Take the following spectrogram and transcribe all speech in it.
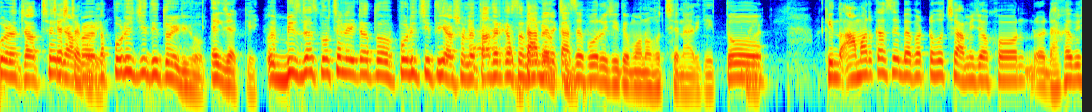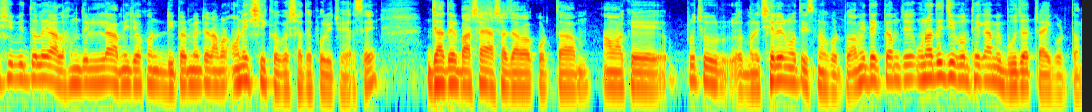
করে চাচ্ছে যে আপনার একটা পরিচিতি তৈরি হোক। এক্স্যাক্টলি বিজনেস করছেন এটা তো পরিচিতি আসলে তাদের কাছে তাদের কাছে পরিচিতি মনে হচ্ছে না আর কি। তো কিন্তু আমার কাছে ব্যাপারটা হচ্ছে আমি যখন ঢাকা বিশ্ববিদ্যালয়ে আলহামদুলিল্লাহ আমি যখন ডিপার্টমেন্টের আমার অনেক শিক্ষকের সাথে পরিচয় আছে যাদের বাসায় আসা যাওয়া করতাম আমাকে প্রচুর মানে ছেলের মতো স্নেহ করতো আমি দেখতাম যে ওনাদের জীবন থেকে আমি বোঝার ট্রাই করতাম।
